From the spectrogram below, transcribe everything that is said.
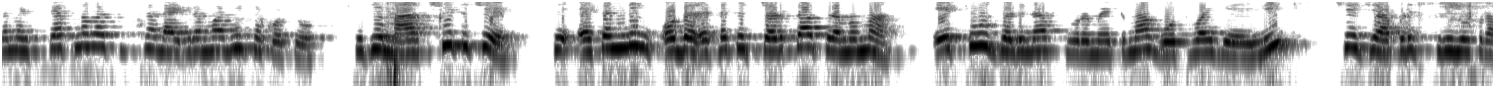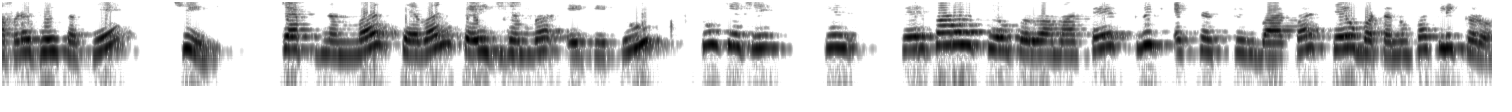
તમે સ્ટેપ નંબર સિક્સ ના ડાયાગ્રામમાં જોઈ શકો છો કે જે માર્કશીટ છે તે એસેન્ડિંગ ઓર્ડર એટલે કે ચડતા ક્રમમાં એ ટુ ઝેડ ના ફોર્મેટમાં ગોઠવાઈ ગયેલી છે, જે આપણે સ્ક્રીન ઉપર આપણે જોઈ શકીએ છીએ. Step number seven page number eighty two શું કે છે? કે ફેરફારો સેવ કરવા માટે ક્વિક એક્સેસ ટૂલ બાર પર સેવ બટન ઉપર ક્લિક કરો.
